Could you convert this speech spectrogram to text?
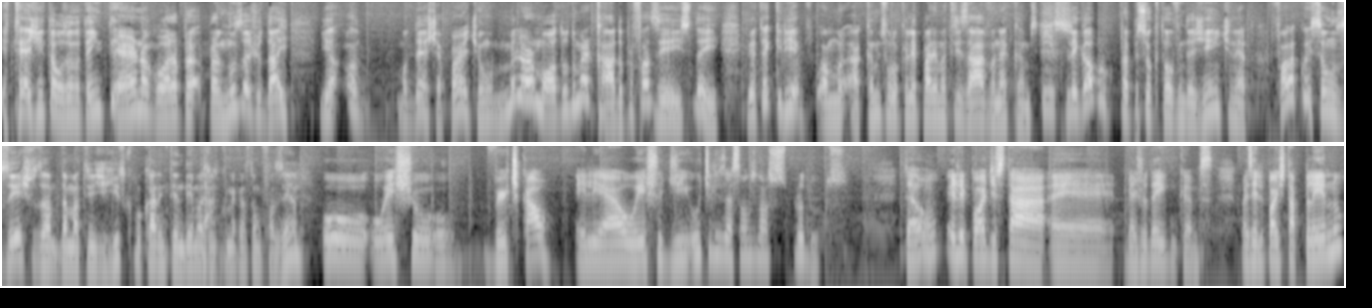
E até a gente tá usando até interno agora para nos ajudar. E, e a, ó, modéstia à parte, é o melhor módulo do mercado para fazer isso daí. E eu até queria. A, a Camis falou que ele é parametrizável, né, Camis? Isso. Legal pro- pra pessoa que tá ouvindo a gente, Neto. Fala quais são os eixos da, da matriz de risco pro cara entender mais ou menos como é que nós estamos fazendo. O, o eixo vertical, ele é o eixo de utilização dos nossos produtos. Então, ele pode estar. é, me ajuda aí, Camis. Mas ele pode estar pleno,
